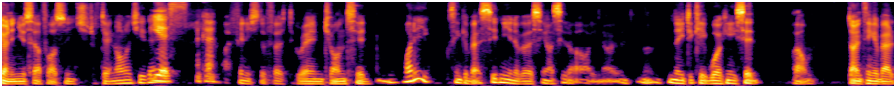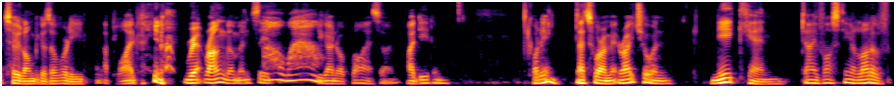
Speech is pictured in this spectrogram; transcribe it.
going to New South Wales Institute of Technology then. Yes. Okay. I finished the first degree, and John said, Why do you think about Sydney University? And I said, Oh, you know, need to keep working. He said, Well, don't think about it too long because I've already applied, you know, rung them and said, Oh, wow. You're going to apply. So I did and got in. That's where I met Rachel and Nick and Dave Austin, a lot of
